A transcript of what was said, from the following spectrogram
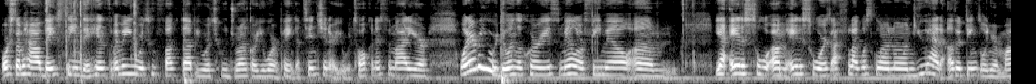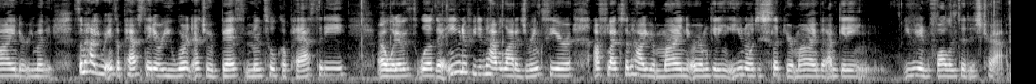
Or somehow they've seen the hints. Maybe you were too fucked up, you were too drunk, or you weren't paying attention, or you were talking to somebody, or whatever you were doing, Aquarius, male or female. Um, yeah, Eight of Swords, um, Eight of Swords, I feel like what's going on, you had other things on your mind, or you maybe, somehow you were incapacitated, or you weren't at your best mental capacity, or whatever this was, and even if you didn't have a lot of drinks here, I feel like somehow your mind, or I'm getting, you know, just slip your mind, but I'm getting, you didn't fall into this trap.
